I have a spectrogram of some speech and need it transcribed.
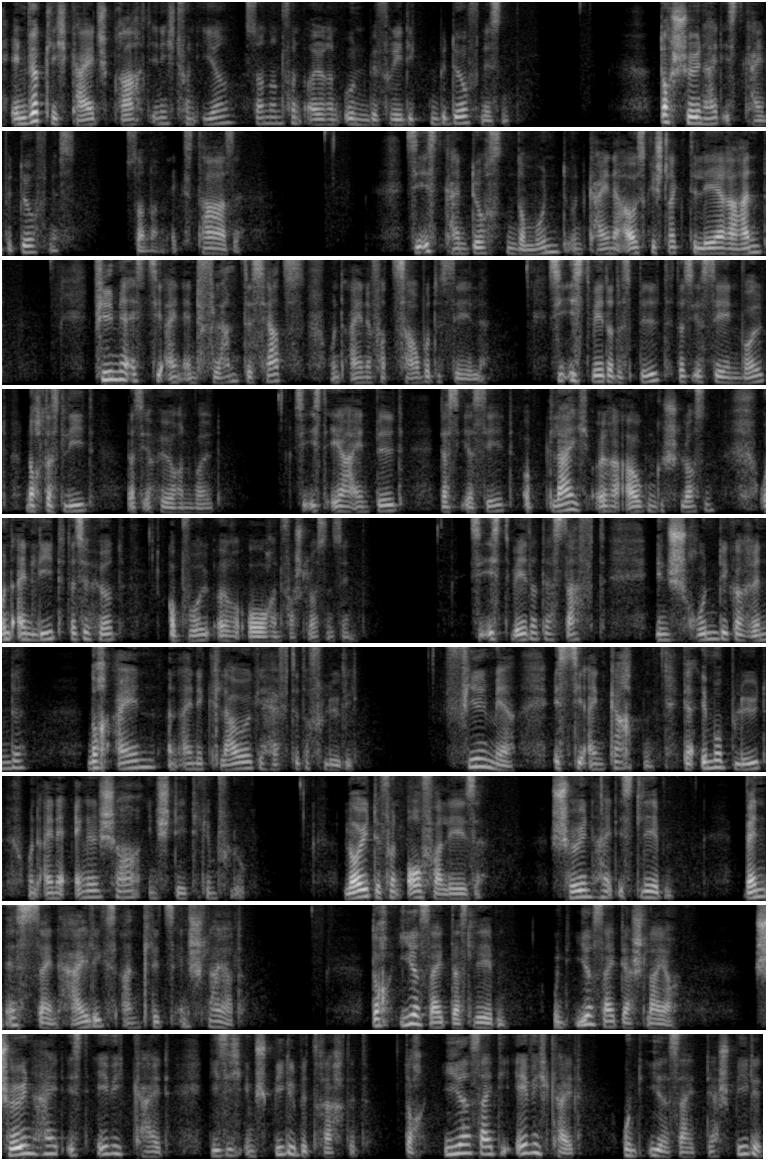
In Wirklichkeit spracht ihr nicht von ihr, sondern von euren unbefriedigten Bedürfnissen. Doch Schönheit ist kein Bedürfnis, sondern Ekstase. Sie ist kein dürstender Mund und keine ausgestreckte leere Hand, Vielmehr ist sie ein entflammtes Herz und eine verzauberte Seele. Sie ist weder das Bild, das ihr sehen wollt, noch das Lied, das ihr hören wollt. Sie ist eher ein Bild, das ihr seht, obgleich eure Augen geschlossen, und ein Lied, das ihr hört, obwohl eure Ohren verschlossen sind. Sie ist weder der Saft in schrundiger Rinde, noch ein an eine Klaue gehefteter Flügel. Vielmehr ist sie ein Garten, der immer blüht und eine Engelschar in stetigem Flug. Leute von Orphalese, Schönheit ist Leben, wenn es sein heiliges Antlitz entschleiert. Doch ihr seid das Leben und ihr seid der Schleier. Schönheit ist Ewigkeit, die sich im Spiegel betrachtet. Doch ihr seid die Ewigkeit und ihr seid der Spiegel.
